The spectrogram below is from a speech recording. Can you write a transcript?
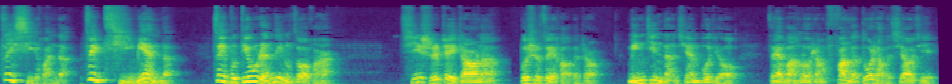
最喜欢的、最体面的、最不丢人的一种做法。其实这招呢，不是最好的招。民进党前不久在网络上放了多少的消息，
